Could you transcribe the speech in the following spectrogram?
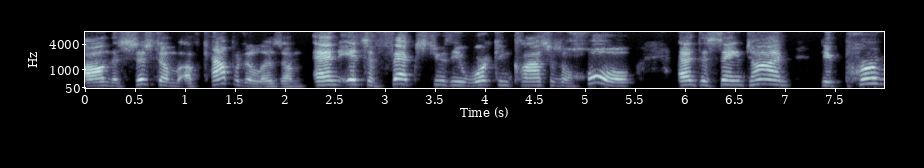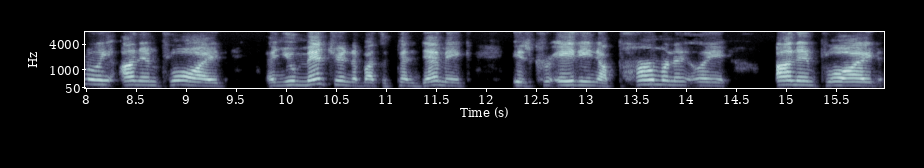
on the system of capitalism and its effects to the working class as a whole. At the same time, the permanently unemployed, and you mentioned about the pandemic is creating a permanently unemployed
